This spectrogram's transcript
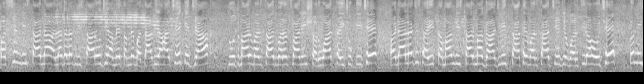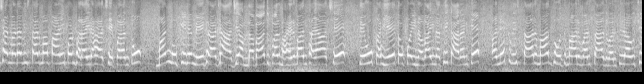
પશ્ચિમ વિસ્તારના અલગ અલગ વિસ્તારો જે અમે તમને બતાવી રહ્યા છે કે જ્યાં ધોધમાર વરસાદ વરસવાની શરૂઆત થઈ ચૂકી છે. અડાલજ સહિત તમામ વિસ્તારમાં ગાજવીજ સાથે વરસાદ છે જે વરસી રહ્યો છે. તો નીચાણવાળા વિસ્તારમાં પાણી પણ ભરાઈ રહ્યા છે. પરંતુ મન મૂકીને મેઘરાજા આજે અમદાવાદ પર મહેરબાન થયા છે. તેવું કહીએ તો કોઈ નવાઈ નથી, કારણ કે અનેક વિસ્તારમાં ધોધમાર વરસાદ વરસી રહ્યો છે.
